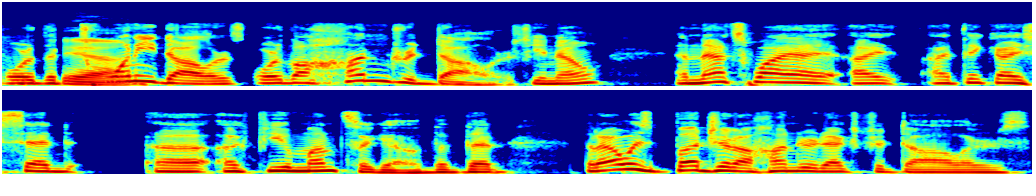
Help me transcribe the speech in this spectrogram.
or the yeah. $20 or the $100, you know? And that's why I I, I think I said uh, a few months ago that that that I always budget a hundred extra dollars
